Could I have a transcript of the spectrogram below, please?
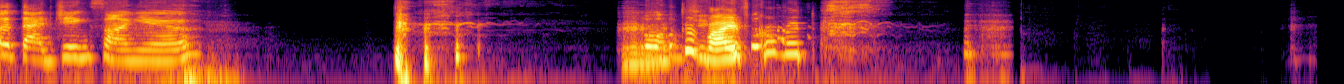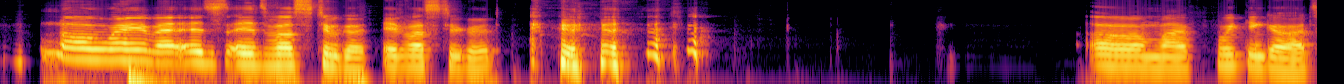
Put that jinx on you. the five comment. no way, man. It's, it was too good. It was too good. oh my freaking god.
